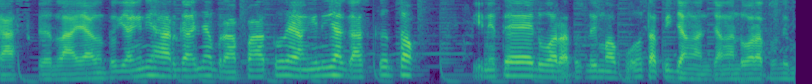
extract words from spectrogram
Gasken lah ya. Untuk yang ini harganya berapa? Tuh yang ini ya gasken sok ini teh 250 tapi jangan jangan 250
